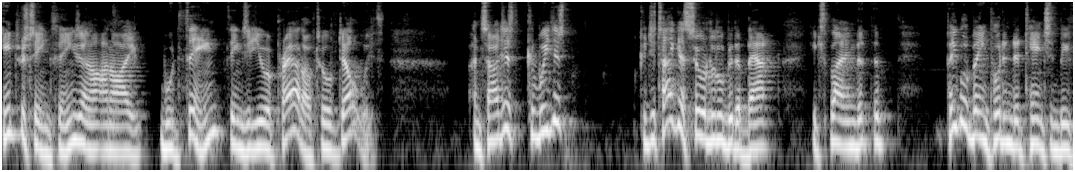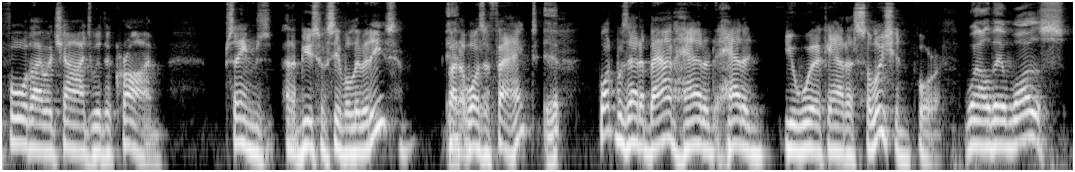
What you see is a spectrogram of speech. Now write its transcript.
interesting things, and, and I would think things that you were proud of to have dealt with. And so I just could we just could you take us through a little bit about explaining that the people being put in detention before they were charged with a crime seems an abuse of civil liberties, but it was a fact. Yep. What was that about? How did how did you work out a solution for it? Well, there was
